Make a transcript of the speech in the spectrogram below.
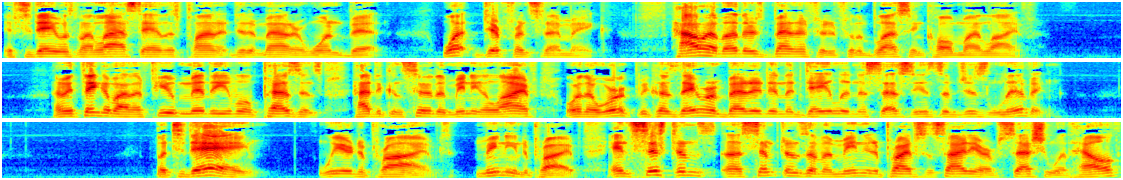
If today was my last day on this planet, did it matter one bit? What difference did I make? How have others benefited from the blessing called my life? I mean, think about it. A few medieval peasants had to consider the meaning of life or their work because they were embedded in the daily necessities of just living. But today, we are deprived, meaning deprived. And systems, uh, symptoms of a meaning deprived society are obsession with health,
